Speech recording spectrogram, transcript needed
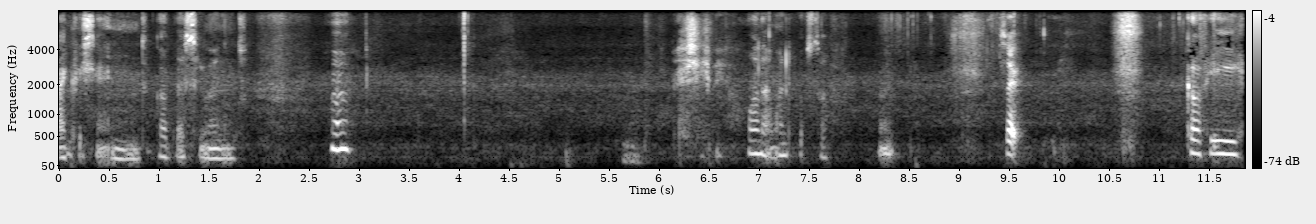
hi, Krishna, and God bless you, and, excuse me, all that wonderful stuff. So, coffee,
